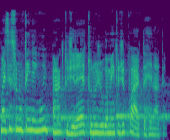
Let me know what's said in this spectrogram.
Mas isso não tem nenhum impacto direto no julgamento de quarta, Renata.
